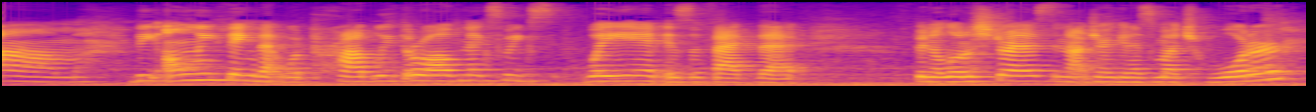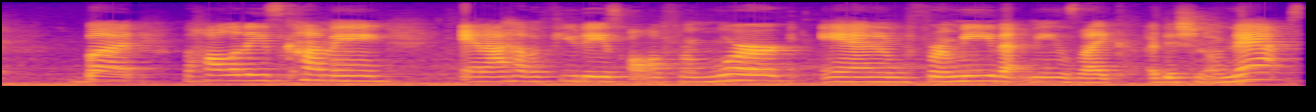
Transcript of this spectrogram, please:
um, the only thing that would probably throw off next week's weigh-in is the fact that I've been a little stressed and not drinking as much water. But the holidays coming and I have a few days off from work and for me that means like additional naps.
